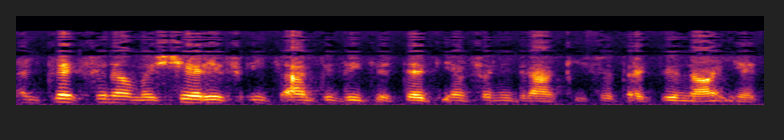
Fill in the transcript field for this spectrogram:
in plek van om 'n sheriff iets aan te bied, is dit een van die drankies wat ek doen na eet.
